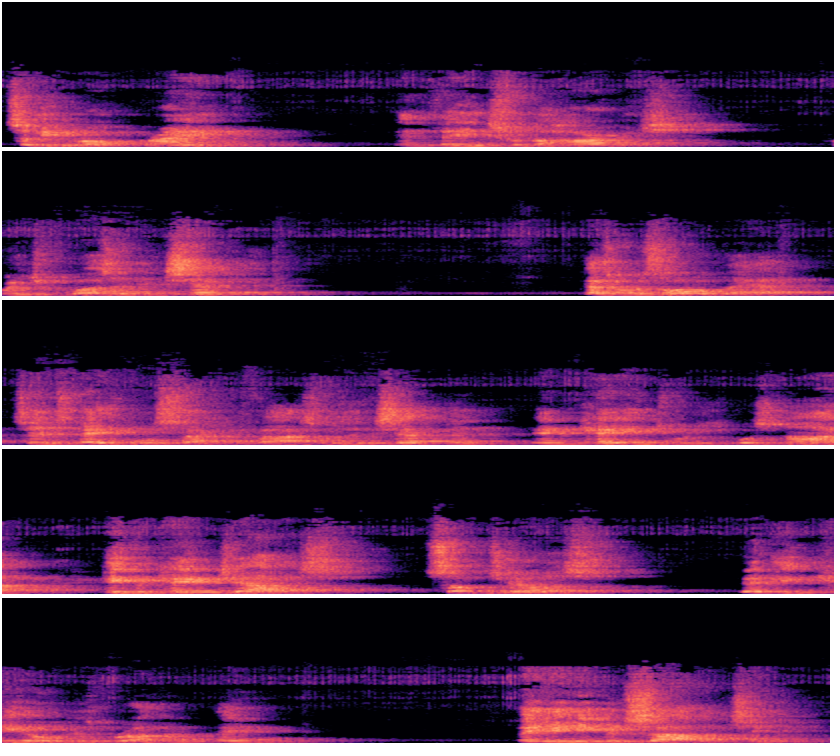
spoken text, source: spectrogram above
So he brought grain and things from the harvest which wasn't accepted. As a result of that, since Abel's sacrifice was accepted and Cain's was, was not, he became jealous. So jealous that he killed his brother Abel, thinking he could silence him.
